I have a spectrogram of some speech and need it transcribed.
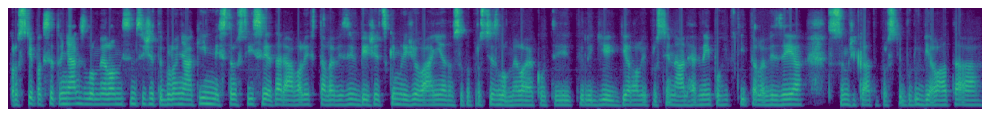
prostě pak se to nějak zlomilo. Myslím si, že to bylo nějaký mistrovství světa, dávali v televizi v běžeckém lyžování a tam se to prostě zlomilo, jako ty, ty lidi dělali prostě nádherný pohyb v té televizi a to jsem říkala, to prostě budu dělat a,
